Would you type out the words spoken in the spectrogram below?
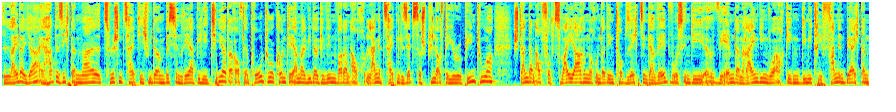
Leider ja. Er hatte sich dann mal zwischenzeitlich wieder ein bisschen rehabilitiert. Auch auf der Pro Tour konnte er mal wieder gewinnen, war dann auch lange Zeit ein gesetzter Spieler auf der European Tour, stand dann auch vor zwei Jahren noch unter den Top 16 der Welt, wo es in die äh, WM dann reinging, wo er auch gegen Dimitri Vandenberg dann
